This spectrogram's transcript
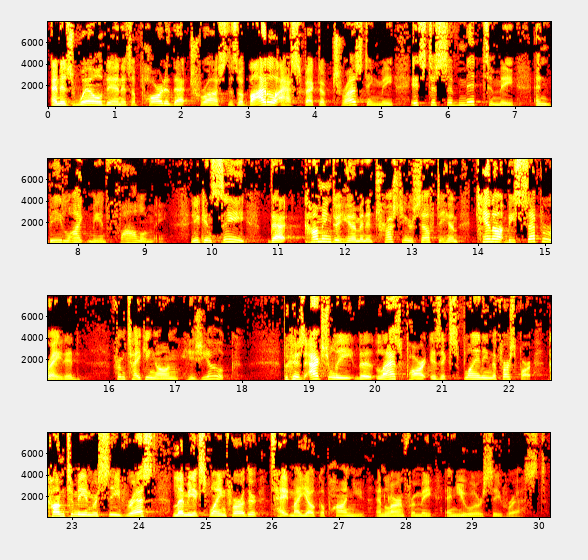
And as well, then, as a part of that trust, as a vital aspect of trusting me, it's to submit to me and be like me and follow me. And you can see that coming to Him and entrusting yourself to Him cannot be separated from taking on His yoke. Because actually, the last part is explaining the first part. Come to me and receive rest. Let me explain further. Take my yoke upon you and learn from me, and you will receive rest.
